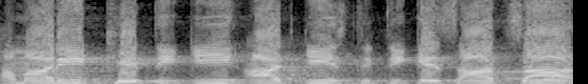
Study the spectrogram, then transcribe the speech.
हमारी खेती की आज की स्थिति के साथ साथ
